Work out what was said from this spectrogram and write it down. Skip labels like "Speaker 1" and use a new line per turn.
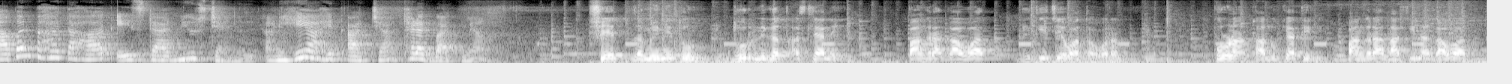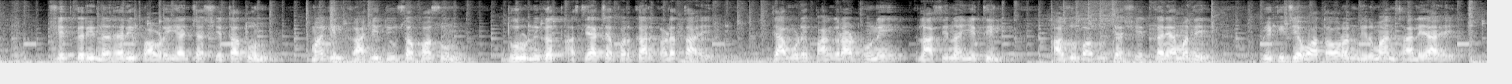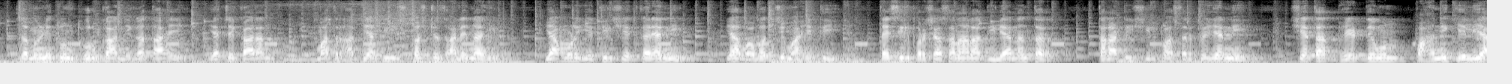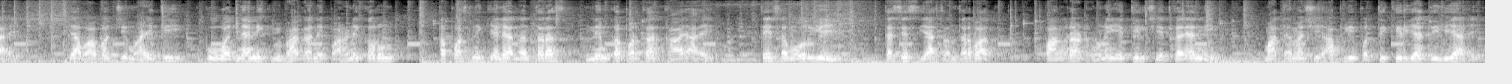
आपण पाहत आहात ए स्टार न्यूज चॅनल आणि हे आहेत आजच्या ठळक बातम्या.
शेत जमिनीतून धूर निघत असल्याने पांगरा गावात भीतीचे वातावरण. पूर्णा तालुक्यातील पांगरा लासिना गावात शेतकरी नरहरी पावडे यांच्या शेतातून मागील काही दिवसापासून धूर निघत असल्याचा प्रकार घडत आहे. त्यामुळे पांगरा ढोणे लासिना येथील आजूबाजूच्या शेतकऱ्यामध्ये भीतीचे वातावरण निर्माण झाले आहे. जमिनीतून धूर का निघत आहे याचे कारण मात्र अद्यापही स्पष्ट झाले नाही. यामुळे येथील शेतकऱ्यांनी याबाबतची माहिती तहसील प्रशासनाला दिल्यानंतर तलाठी शिल्पा सरपे यांनी शेतात भेट देऊन पाहणी केली आहे. याबाबतची माहिती भूवैज्ञानिक विभागाने पाहणी करून तपासणी केल्यानंतरच नेमका प्रकार काय आहे ते समोर येईल. तसेच या संदर्भात पांगरा ढोणे येथील शेतकऱ्यांनी माध्यमाशी आपली प्रतिक्रिया दिली आहे.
